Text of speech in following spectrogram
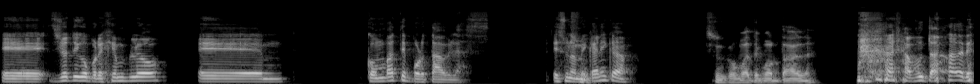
Eh, si yo te digo, por ejemplo, eh, combate por tablas, ¿es una mecánica? es un combate por tabla. La puta madre,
